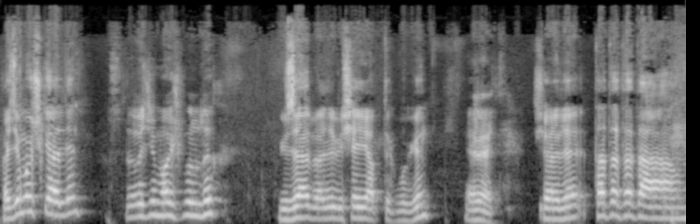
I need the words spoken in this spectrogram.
Hacım hoş geldin. Mustafa'cığım hoş bulduk. Güzel böyle bir şey yaptık bugün. Evet. Şöyle ta ta ta tam.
